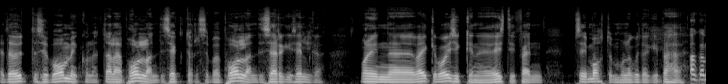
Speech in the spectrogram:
ja ta ütles juba hommikul, et ta läheb Hollandi sektorisse, paneb Hollandi särgi selga. ma olin äh, väike poisikene ja Eesti fänn, see ei mahtunud mulle kuidagi pähe. aga,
